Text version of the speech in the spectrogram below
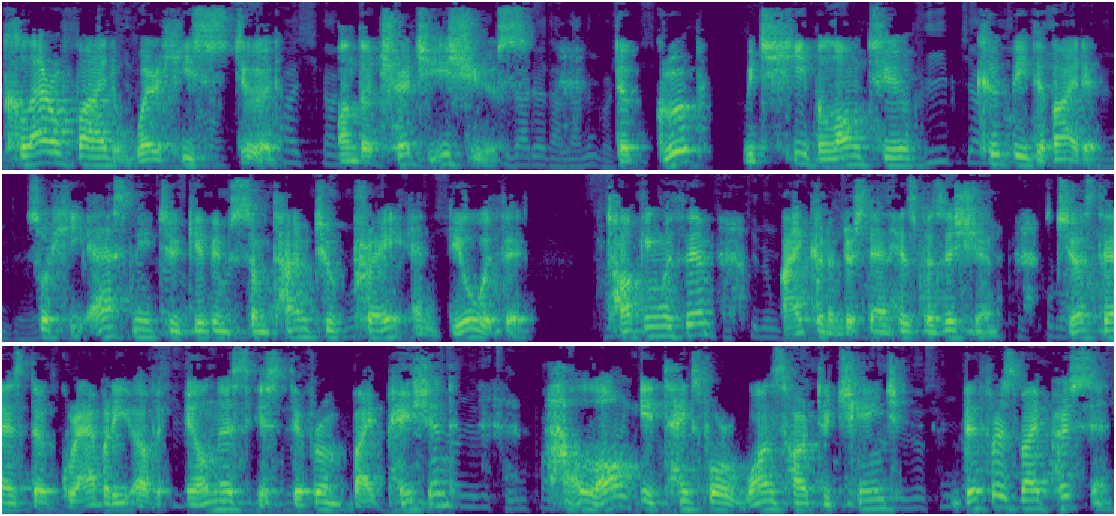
clarified where he stood on the church issues, the group which he belonged to could be divided. So he asked me to give him some time to pray and deal with it. Talking with him, I could understand his position. Just as the gravity of illness is different by patient, how long it takes for one's heart to change differs by person.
